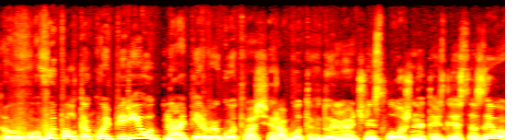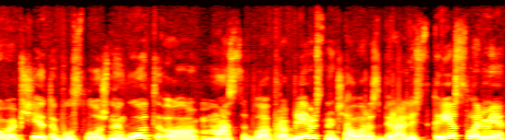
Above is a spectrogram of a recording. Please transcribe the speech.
выпал такой период на первый год вашей работы в доме очень сложный. То есть для созыва вообще это был сложный год. А, масса была проблем. Сначала разбирались с креслами,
